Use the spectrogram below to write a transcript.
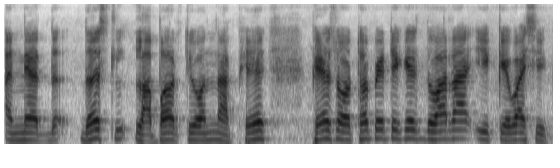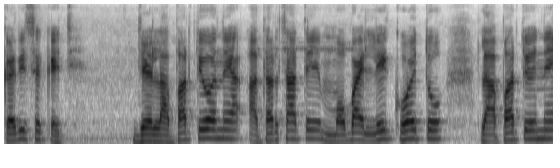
અન્ય દસ લાભાર્થીઓના ફેસ ફેસ ઓર્થોપેટિક્સ દ્વારા ઈ કેવાયસી કરી શકે છે. જે લાભાર્થીઓને આધાર સાથે મોબાઈલ લિંક હોય તો લાભાર્થીઓને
